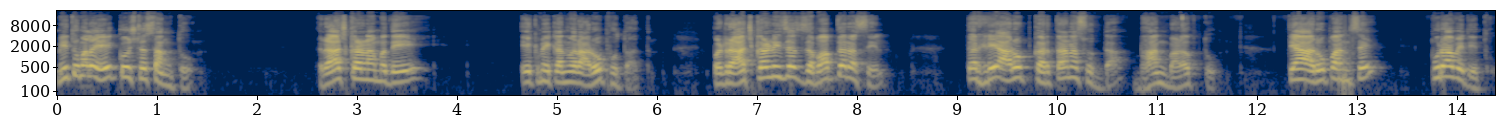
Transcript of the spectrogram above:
मी तुम्हाला एक गोष्ट सांगतो. राजकारणामध्ये एकमेकांवर आरोप होतात. पण राजकारणी जर जबाबदार असेल तर हे आरोप करताना सुद्धा भान बाळगतो. त्या आरोपांचे पुरावे देतो.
